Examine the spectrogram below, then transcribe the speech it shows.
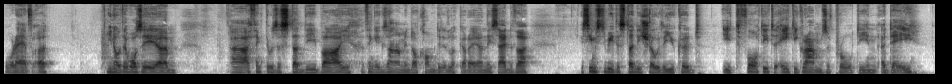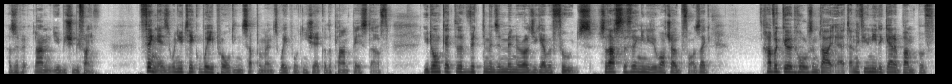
whatever, you know, there was a um, uh, I think there was a study by I think examine.com did a look at it and they said that it seems to be the study show that you could eat 40 to 80 grams of protein a day as a and you should be fine. Thing is, when you take whey protein supplements, whey protein shake or the plant-based stuff, you don't get the vitamins and minerals you get with foods. So that's the thing you need to watch out for. It's like have a good wholesome diet, and if you need to get a bump of,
